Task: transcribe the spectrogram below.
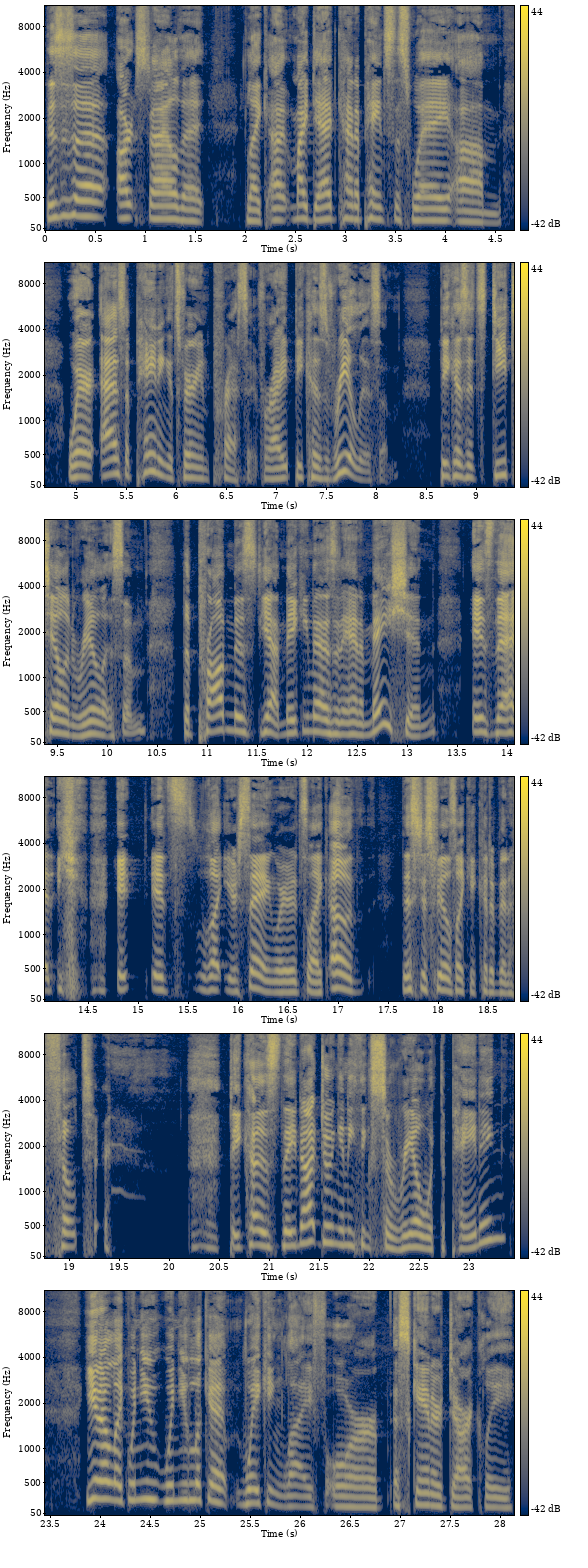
This is a art style that, like, uh, my dad kind of paints this way. Um, where as a painting, it's very impressive, right? Because realism, because it's detail and realism. The problem is, yeah, making that as an animation is that it it's what you're saying, where it's like, oh, this just feels like it could have been a filter. because they're not doing anything surreal with the painting. You know, like when you when you look at Waking Life or A Scanner Darkly,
